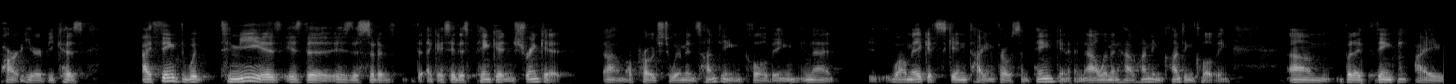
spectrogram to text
part here because i think what to me is is the is this sort of like i say this pink it and shrink it um, approach to women's hunting clothing in that well make it skin tight and throw some pink in it now women have hunting hunting clothing um, but i think mm-hmm. i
